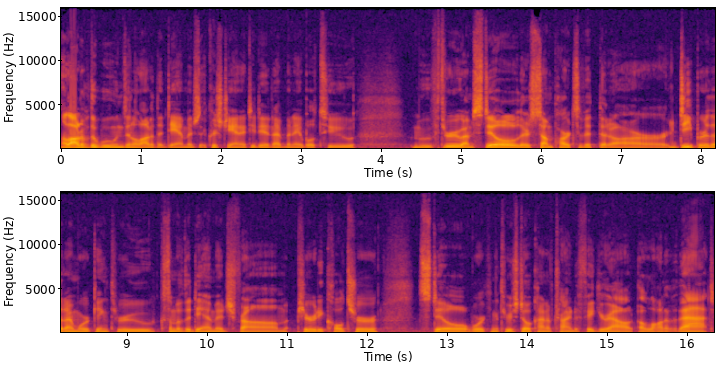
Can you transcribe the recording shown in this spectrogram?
A lot of the wounds and a lot of the damage that Christianity did, I've been able to move through. I'm still there's some parts of it that are deeper that I'm working through. Some of the damage from purity culture still working through, still kind of trying to figure out a lot of that.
